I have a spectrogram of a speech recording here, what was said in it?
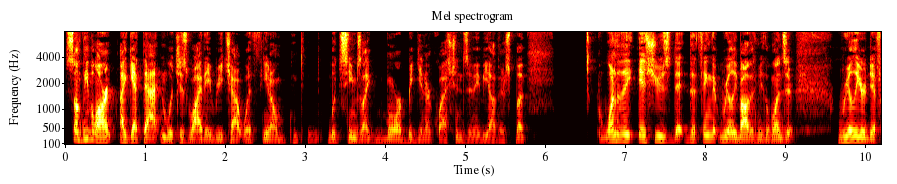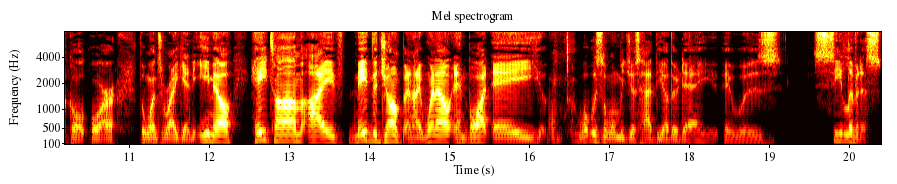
Some people aren't. I get that, which is why they reach out with, you know, what seems like more beginner questions than maybe others. But one of the issues that the thing that really bothers me, the ones that really are difficult or the ones where I get an email. Hey, Tom, I've made the jump and I went out and bought a, what was the one we just had the other day? It was C. lividus.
